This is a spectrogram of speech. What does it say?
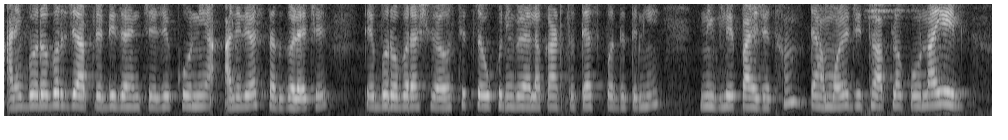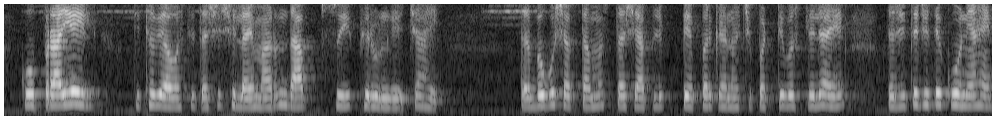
आणि बरोबर जे आपले डिझाईनचे जे कोणी आलेले असतात गळ्याचे ते बरोबर असे व्यवस्थित चौकोनी गळ्याला काढतो. त्याच पद्धतीने निघले पाहिजेत हं? त्यामुळे जिथं आपला कोणा येईल कोपरा येईल तिथं व्यवस्थित अशी शिलाई मारून दाब सुई फिरून घ्यायची आहे. तर बघू शकता मस्त अशी आपली पेपर कॅनोची पट्टी बसलेली आहे. तर जिथे जिथे कोणी आहेत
